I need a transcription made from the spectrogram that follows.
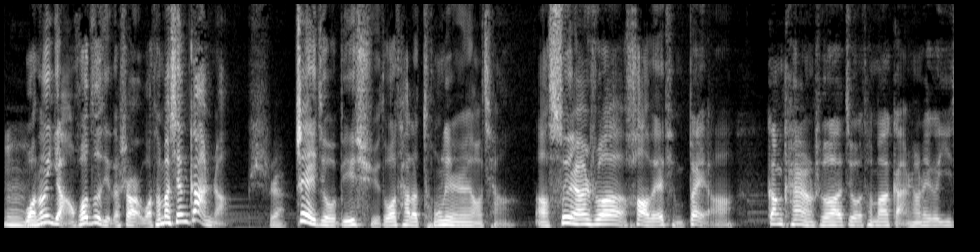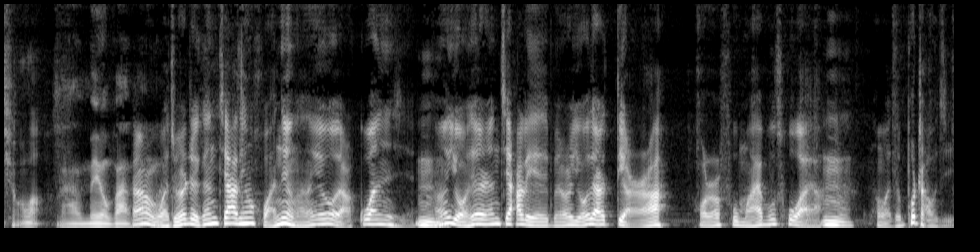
嗯，我能养活自己的事儿，我他妈先干着。是这就比许多他的同龄人要强啊！虽然说耗子也挺背啊，刚开上车就他妈赶上这个疫情了。啊，没有办法。但是我觉得这跟家庭环境可能也有点关系。嗯可能有些人家里，比如有点底儿啊，或者父母还不错呀，嗯，那我就不着急。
